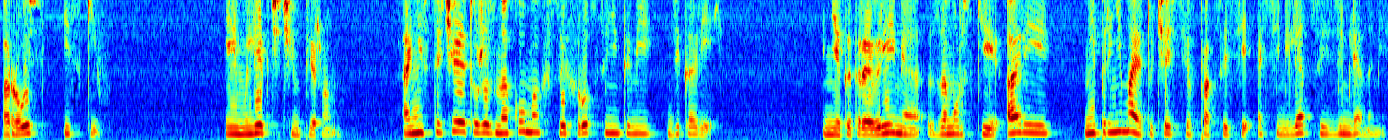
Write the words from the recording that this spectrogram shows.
Рось и Скиф. Им легче, чем первым. Они встречают уже знакомых с их родственниками дикарей. Некоторое время заморские арии не принимают участия в процессе ассимиляции с землянами.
